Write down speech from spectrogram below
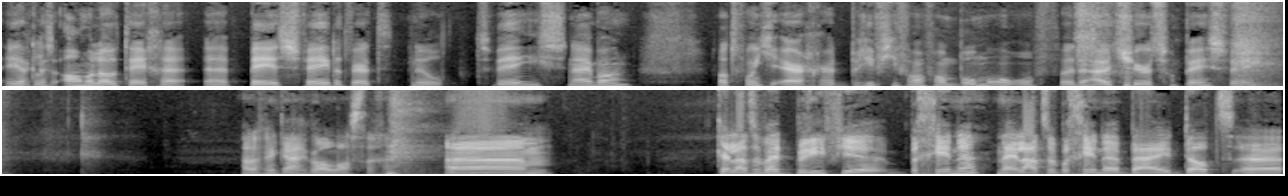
Heracles Almelo tegen eh, PSV. Dat werd 0-2, Snijboon. Wat vond je erger, het briefje van Van Bommel of de uitshirts van PSV? Nou, dat vind ik eigenlijk wel lastig. Ehm Oké, laten we bij het briefje beginnen. Nee, laten we beginnen bij dat eh,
